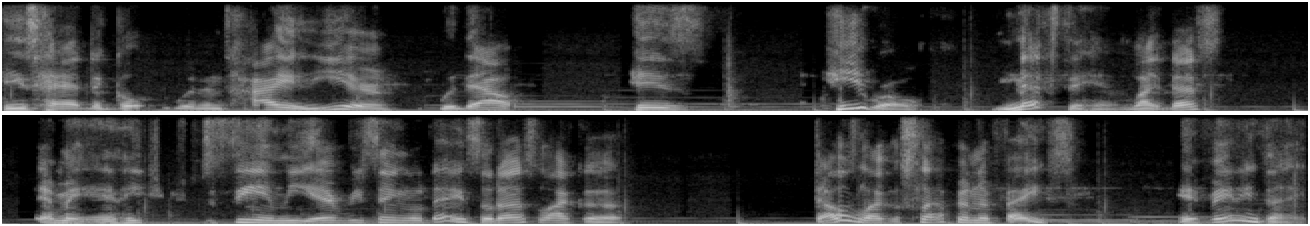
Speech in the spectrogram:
He's had to go through an entire year without his hero next to him. Like that's I mean, and he's used to seeing me every single day. So that's like a that was like a slap in the face, if anything.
